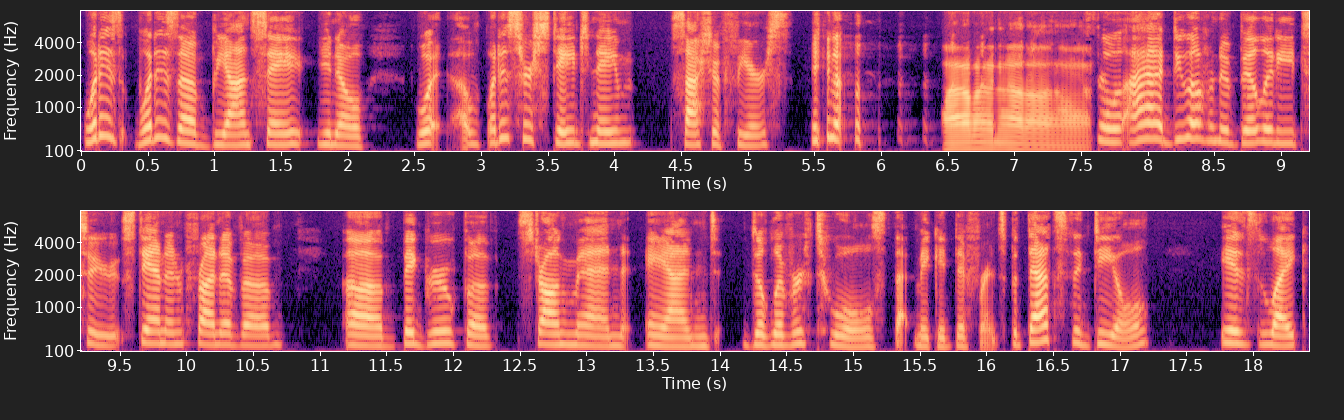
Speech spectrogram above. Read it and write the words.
what is what is a Beyonce? You know what uh, what is her stage name? Sasha Fierce. You know. Uh, so I do have an ability to stand in front of a, a big group of strong men and deliver tools that make a difference. But that's the deal. Is like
